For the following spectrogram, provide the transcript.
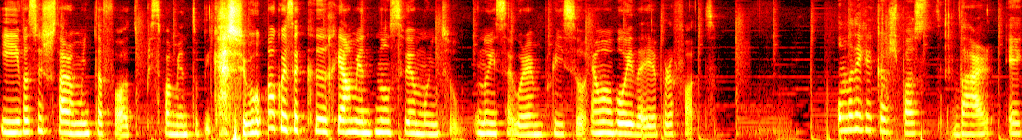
e vocês gostaram muito da foto, principalmente do Pikachu. Uma coisa que realmente não se vê muito no Instagram, por isso é uma boa ideia para foto. Uma dica que eu vos posso dar é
